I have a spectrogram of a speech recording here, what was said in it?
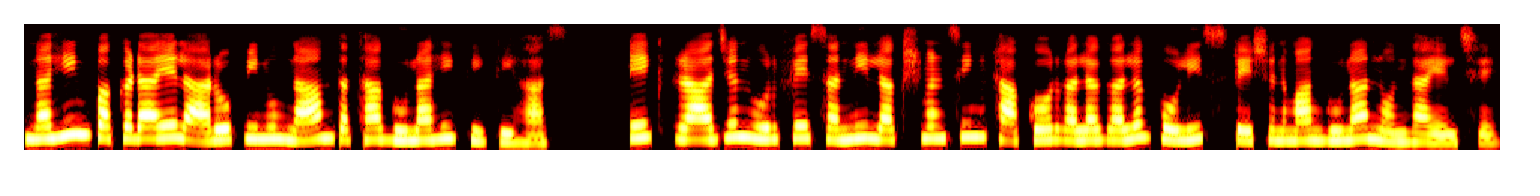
નહીં પકડાયેલ આરોપીનું નામ તથા ગુનાહિત ઇતિહાસ. એક રાજન ઉર્ફે સન્ની લક્ષ્મણસિંહ ઠાકોર અલગ અલગ પોલીસ સ્ટેશનમાં ગુના નોંધાયેલ છે.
